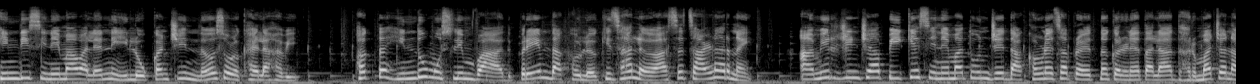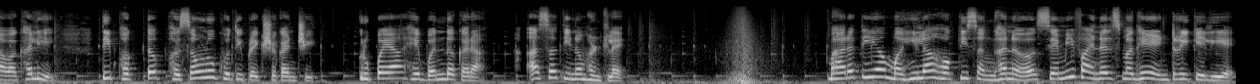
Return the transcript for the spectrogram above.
हिंदी सिनेमावाल्यांनी लोकांची नस ओळखायला हवी. फक्त हिंदू मुस्लिम वाद प्रेम दाखवलं की झालं असं चालणार नाही. आमिरजींच्या पी के सिनेमातून जे दाखवण्याचा प्रयत्न करण्यात आला धर्माच्या नावाखाली ती फक्त फसवणूक होती प्रेक्षकांची. कृपया हे बंद करा असं तिनं म्हटलंय. भारतीय महिला हॉकी संघानं सेमीफायनल्समध्ये एंट्री केली आहे.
